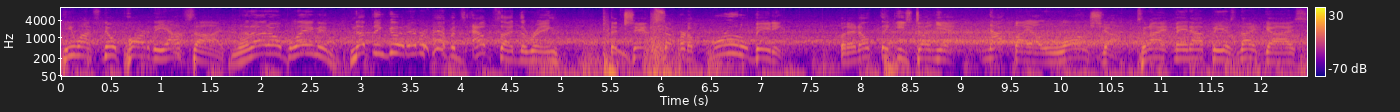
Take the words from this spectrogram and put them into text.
He wants no part of the outside. And I don't blame him. Nothing good ever happens outside the ring. The champ suffered a brutal beating, but I don't think he's done yet. Not by a long shot. Tonight may not be his night, guys.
